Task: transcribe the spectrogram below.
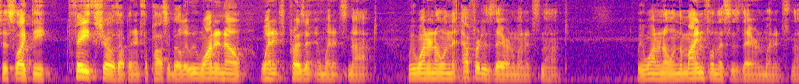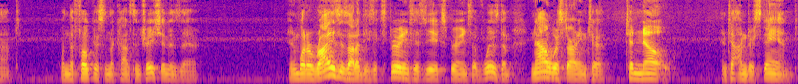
just like the faith shows up and it's a possibility. We want to know when it's present and when it's not. We want to know when the effort is there and when it's not. We want to know when the mindfulness is there and when it's not. When the focus and the concentration is there. And what arises out of these experiences is the experience of wisdom. Now we're starting to, to know and to understand,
